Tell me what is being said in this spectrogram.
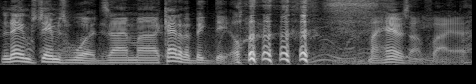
the name's James Woods. I'm uh, kind of a big deal. My hair's on fire.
